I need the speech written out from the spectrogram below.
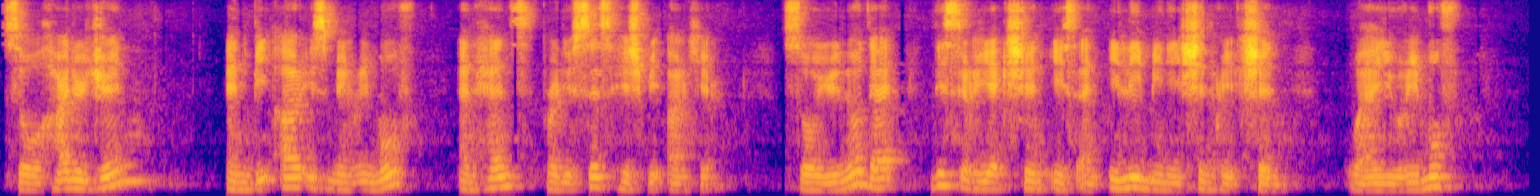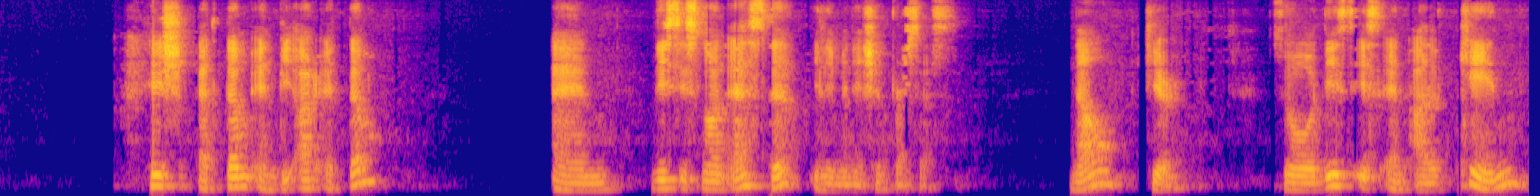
So hydrogen and Br is being removed and hence produces HBr here. So you know that this reaction is an elimination reaction where you remove H atom and Br atom and this is known as the elimination process. Now here, so this is an alkane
